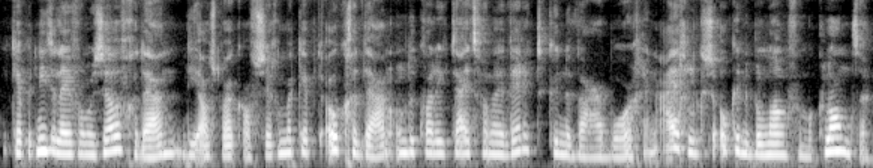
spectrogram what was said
Ik heb het niet alleen voor mezelf gedaan, die afspraak afzeggen, maar ik heb het ook gedaan om de kwaliteit van mijn werk te kunnen waarborgen. En eigenlijk dus ook in het belang van mijn klanten.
